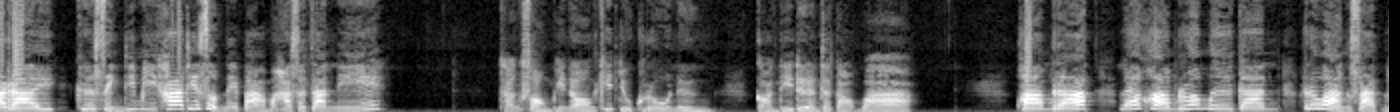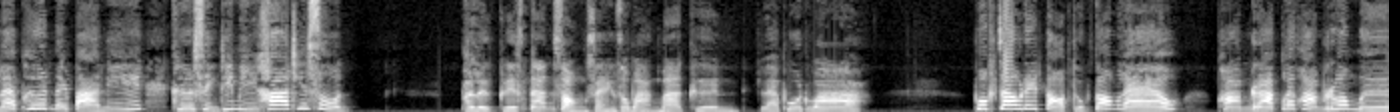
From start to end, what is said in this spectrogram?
อะไรคือสิ่งที่มีค่าที่สุดในป่ามหัศจรรย์นี้ ทั้งสองพี่น้องคิดอยู่ครู่หนึ่ง ก่อนที่เดือนจะตอบว่า ความรักและความร่วมมือกัน ระหว่างสัตว์และพืชในป่านี้ คือสิ่งที่มีค่าที่สุด ผลึกคริสตัลส่องแสงสว่างมากขึ้น และพูดว่า พวกเจ้าได้ตอบถูกต้องแล้ว ความรักและความร่วมมือ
